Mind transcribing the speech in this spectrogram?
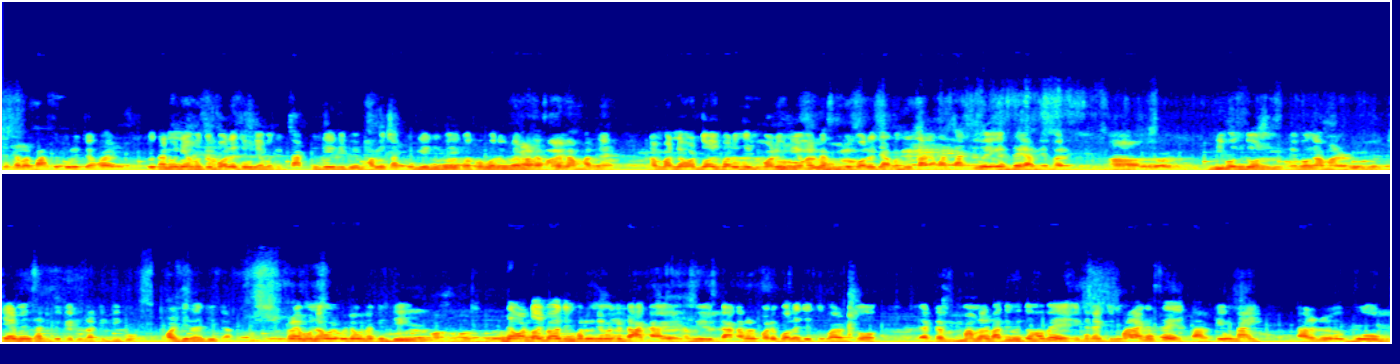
সাথে আমার বাসে পরিচয় হয়। ওখানে উনি আমাকে বলে যে উনি আমাকে চাকরি দিয়ে দিবে, ভালো চাকরি দিয়ে দিবে, এই কথা বলে উনি আমার কাছ থেকে নাম্বার নেয়। নাম্বার নেওয়ার দশ বারো দিন পরে উনি আমার কাছ থেকে বলে যে আমাদের আমার চাকরি হয়ে গেছে, আমি আমার নিবন্ধন এবং আমার চেয়ারম্যান সার্টিফিকেট ওনাকে দিব অরিজিনাল যেটা। আমি ওনা- ওটা ওনাকে দিই। দেওয়ার দশ বারো দিন পরে উনি আমাকে ডাকায়। আমি ডাকানোর পরে বলে যে, তোমার তো একটা মামলার বাদী হইতে হবে। এখানে একজন মারা গেছে, তার কেউ নাই। তার বউ,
